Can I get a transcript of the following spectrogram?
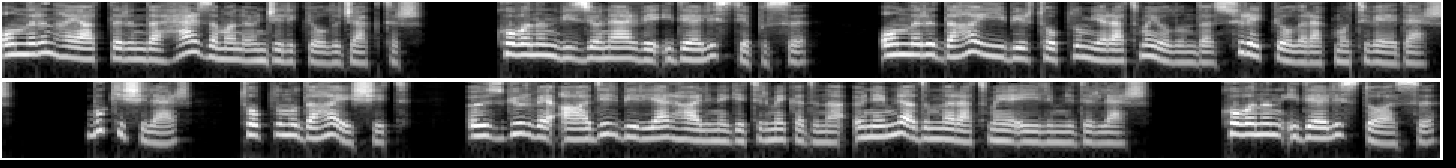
onların hayatlarında her zaman öncelikli olacaktır. Kova'nın vizyoner ve idealist yapısı, onları daha iyi bir toplum yaratma yolunda sürekli olarak motive eder. Bu kişiler, toplumu daha eşit, özgür ve adil bir yer haline getirmek adına önemli adımlar atmaya eğilimlidirler. Kova'nın idealist doğası,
